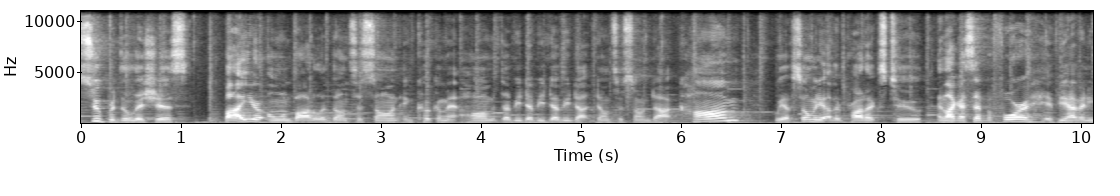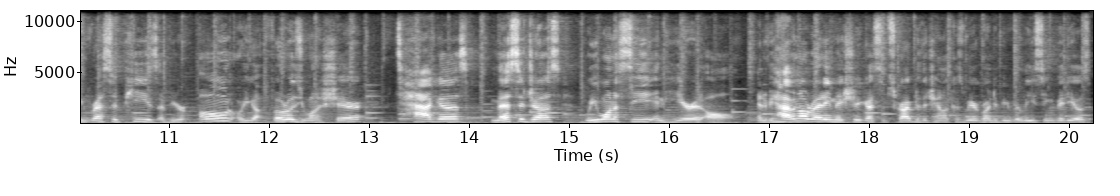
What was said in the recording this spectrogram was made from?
super delicious. Buy your own bottle of Don and cook them at home www.donsazon.com. We have so many other products too. And like I said before, if you have any recipes of your own or you got photos you want to share, Tag us, message us. We wanna see and hear it all. And if you haven't already, make sure you guys subscribe to the channel because we are going to be releasing videos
